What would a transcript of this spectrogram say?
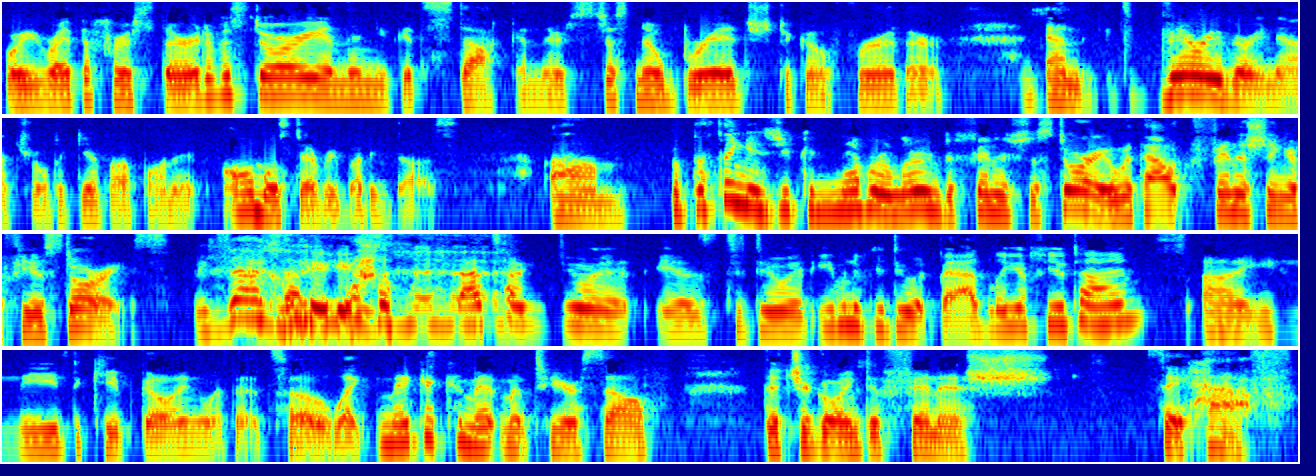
or you write the first third of a story and then you get stuck and there's just no bridge to go further. Mm-hmm. And it's very, very natural to give up on it. Almost everybody does. Um, but the thing is, you can never learn to finish a story without finishing a few stories. Exactly. That's how you do it. Is to do it, even if you do it badly a few times, uh, you need to keep going with it. So, like, make a commitment to yourself that you're going to finish, say, half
